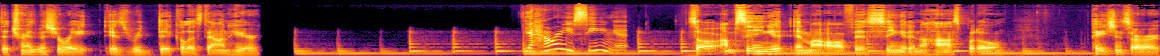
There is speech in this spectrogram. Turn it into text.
The transmission rate is ridiculous down here. Yeah, how are you seeing it? So I'm seeing it in my office, seeing it in the hospital. Patients are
